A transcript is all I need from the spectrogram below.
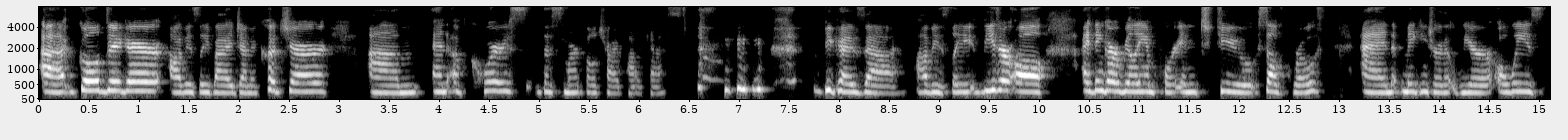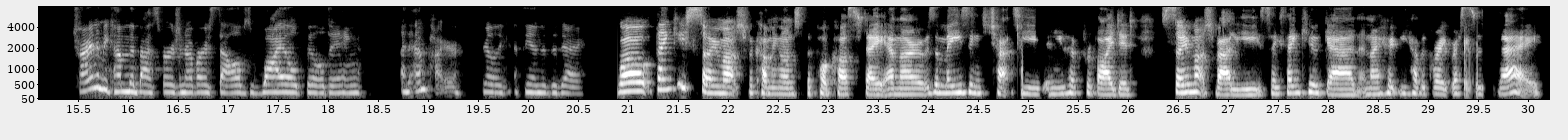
uh, Goal Digger, obviously by Jenna Kutcher. Um, and of course, the Smart Girl Tribe podcast. because uh, obviously, these are all, I think, are really important to self growth and making sure that we are always trying to become the best version of ourselves while building an empire, really, at the end of the day. Well, thank you so much for coming on to the podcast today, Emma. It was amazing to chat to you, and you have provided so much value. So, thank you again, and I hope you have a great rest of the day.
